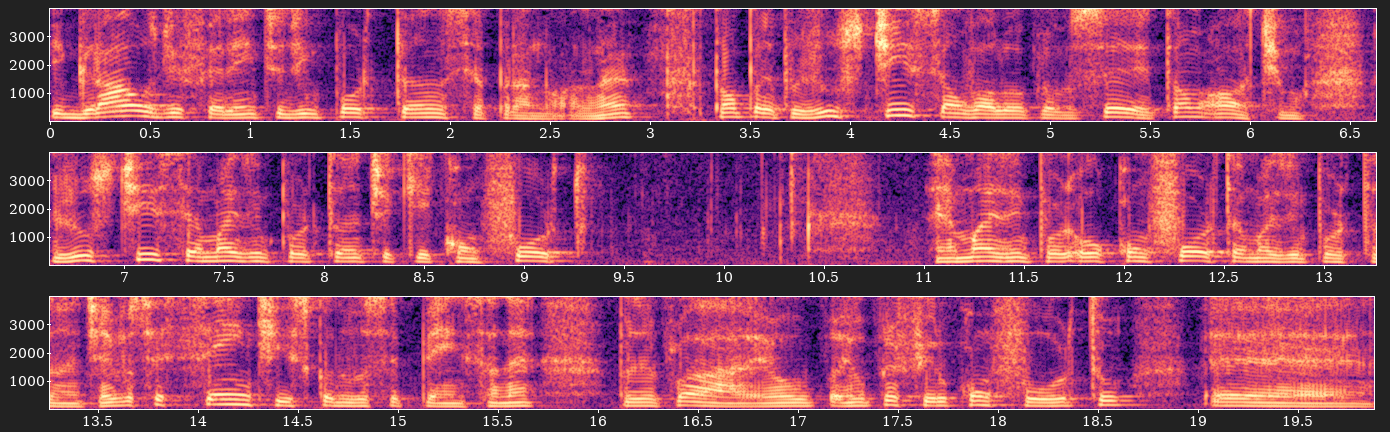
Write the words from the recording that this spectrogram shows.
e graus diferentes de importância para nós, né? Então, por exemplo, justiça é um valor para você? Então, ótimo. Justiça é mais importante que conforto? é mais ou conforto é mais importante. Aí você sente isso quando você pensa, né? Por exemplo, ah, eu, eu prefiro conforto é,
